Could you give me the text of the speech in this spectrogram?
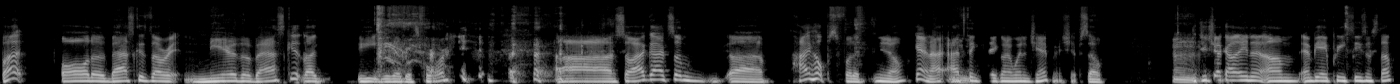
but all the baskets are near the basket. Like he, he did before. uh, so I got some uh, high hopes for the. You know, again, I, I Mm. think they're going to win a championship. So Mm. did you check out any um, NBA preseason stuff?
